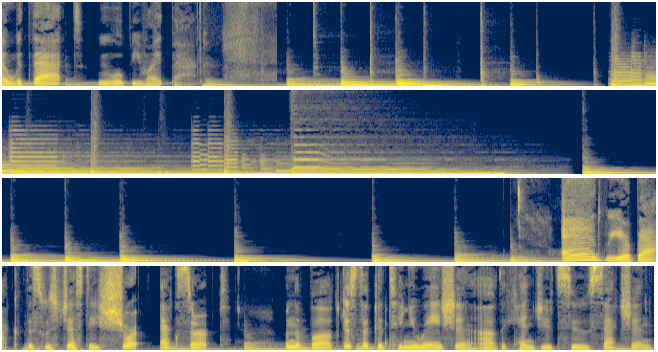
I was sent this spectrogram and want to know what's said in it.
And with that, we will be right back. And we are back. This was just a short excerpt from the book, just a continuation of the Kenjutsu section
